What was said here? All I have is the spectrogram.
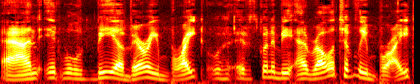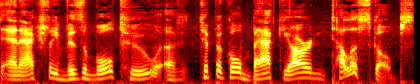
And it will be a very bright, it's going to be relatively bright and actually visible to typical backyard telescopes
